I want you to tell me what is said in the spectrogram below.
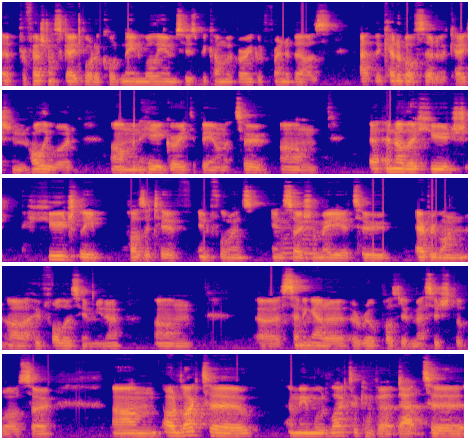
a professional skateboarder called Neen Williams, who's become a very good friend of ours at the kettlebell certification in Hollywood, um, and he agreed to be on it too. Um, another huge, hugely positive influence in Mhm. social media to everyone uh, who follows him. You know, um, uh, sending out a, a real positive message to the world. So um, I would like to. I mean, we'd like to convert that to,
